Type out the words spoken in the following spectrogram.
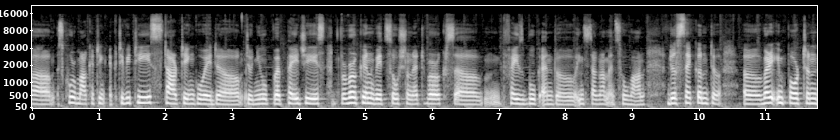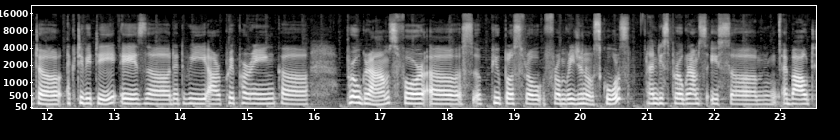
uh, school marketing activities, starting with uh, the new web pages, working with social networks, uh, Facebook and uh, Instagram and so on. The second uh, very important activity is that we are preparing programs for pupils from, from regional schools and this programs is um, about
